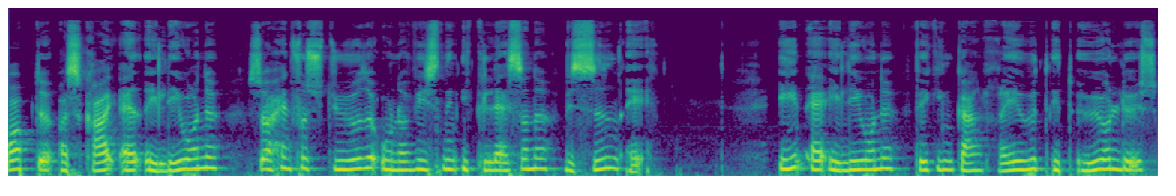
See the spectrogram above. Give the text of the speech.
råbte og skreg ad eleverne, så han forstyrrede undervisning i klasserne ved siden af. En af eleverne fik engang revet et øre løs,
